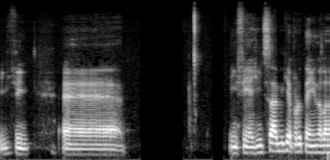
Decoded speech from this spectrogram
enfim. É... Enfim, a gente sabe que a proteína ela,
